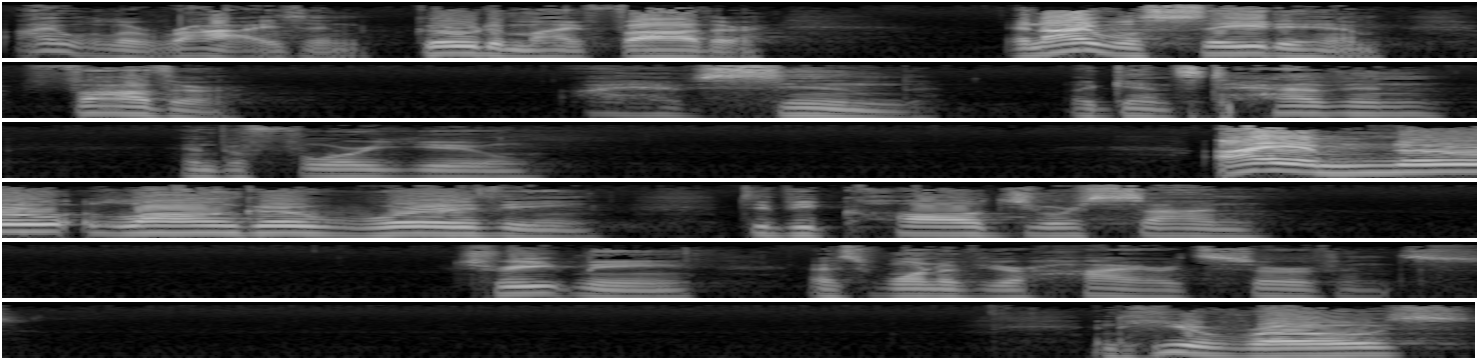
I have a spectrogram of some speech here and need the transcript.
I will arise and go to my father, and I will say to him, Father, I have sinned against heaven and before you. I am no longer worthy to be called your son. Treat me as one of your hired servants. And he arose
